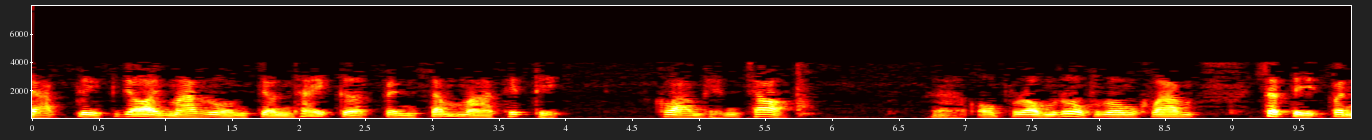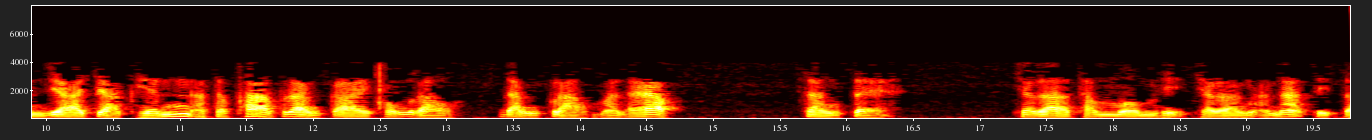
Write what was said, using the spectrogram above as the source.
จากปลีกย่อยมารวมจนให้เกิดเป็นสัมมาทิฏฐิความเห็นชอบ อบรมรวบรวมความสติปัญญาจากเห็นอัตภาพร่างกายของเราดังกล่าวมาแล้วตั้งแต่ชราธรรมมหิชรังอนัติโต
